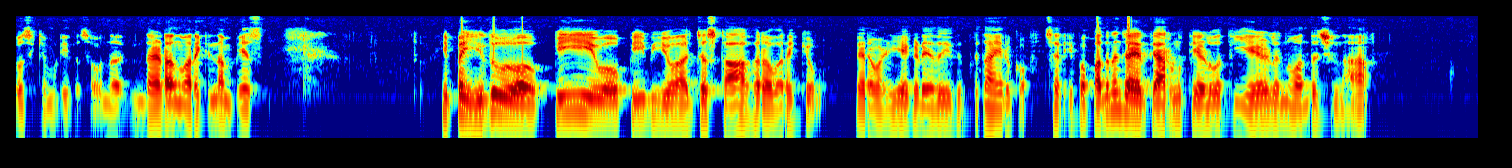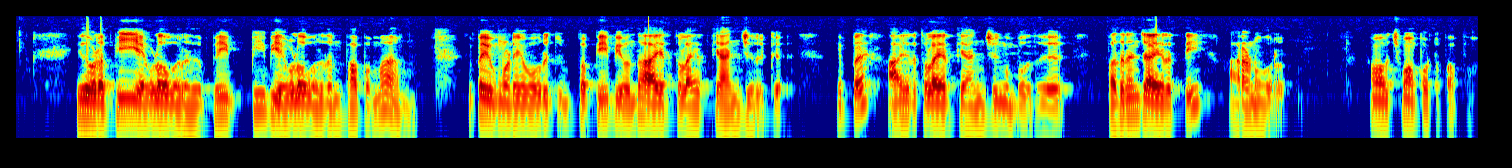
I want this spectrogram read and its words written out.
யோசிக்க முடியுது. ஸோ, இந்த இந்த இடம் வரைக்கும் தான் பேஸ். இப்போ இது பிஇஓ பிபிஓ அட்ஜஸ்ட் ஆகிற வரைக்கும் வேறு வழியே கிடையாது. இது இப்படி தான் இருக்கும். சரி இப்போ பதினஞ்சாயிரத்தி அறநூற்றி எழுபத்தி ஏழுன்னு வந்துச்சுன்னா இதோட பி எவ்வளோ வருது? பி பிபி எவ்வளோ வருதுன்னு பார்ப்போமா? இப்போ இவங்களுடைய ஒரு இப்போ பிபி வந்து ஆயிரத்தி தொள்ளாயிரத்தி அஞ்சு இருக்குது இப்போ ஆயிரத்தி தொள்ளாயிரத்தி அஞ்சுங்கும்போது பதினஞ்சாயிரத்தி அறநூறு. நம்ம சும்மா போட்டு பார்ப்போம்.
